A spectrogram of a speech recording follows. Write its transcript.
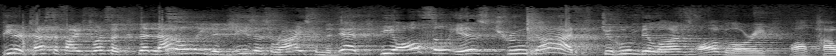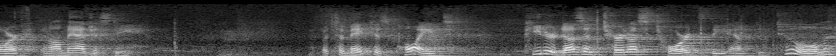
Peter testifies to us that, that not only did Jesus rise from the dead, he also is true God, to whom belongs all glory, all power, and all majesty. But to make his point, Peter doesn't turn us towards the empty tomb.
